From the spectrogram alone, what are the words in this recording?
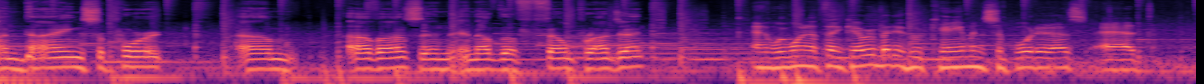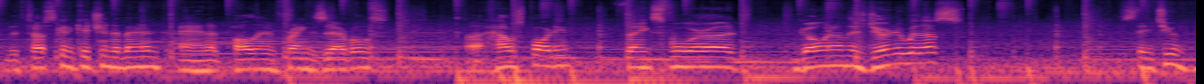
undying support um, of us and, and of the film project. And we want to thank everybody who came and supported us at the Tuscan Kitchen event and at Paula and Frank Zavrl's uh, house party. Thanks for uh, going on this journey with us. Stay tuned.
